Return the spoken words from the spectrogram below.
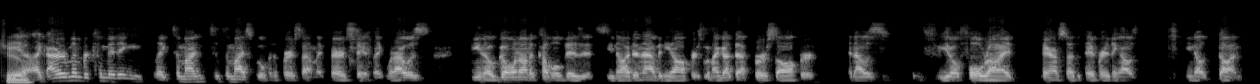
True. yeah, like I remember committing like to my to, to my school for the first time, like Ferris State. Like when I was, you know, going on a couple visits, you know, I didn't have any offers. When I got that first offer, and I was, you know, full ride, parents had to pay for everything. I was, you know, done.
